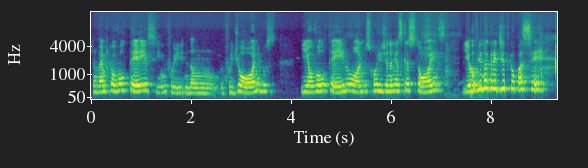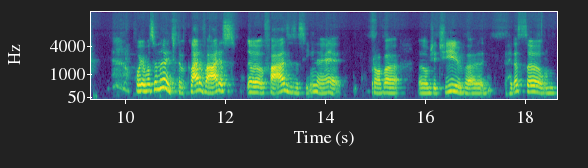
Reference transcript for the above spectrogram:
eu lembro que eu voltei, assim, fui, não, fui de ônibus, e eu voltei no ônibus corrigindo as minhas questões, e eu vi, não acredito que eu passei. Foi emocionante. Claro, várias uh, fases, assim, né, prova objetiva, redação,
